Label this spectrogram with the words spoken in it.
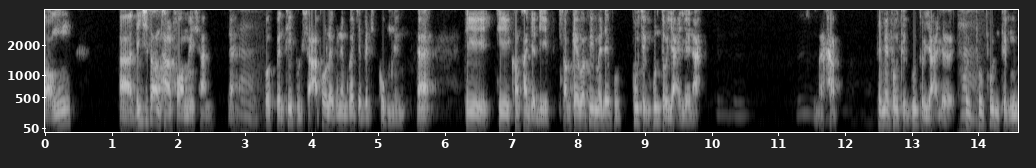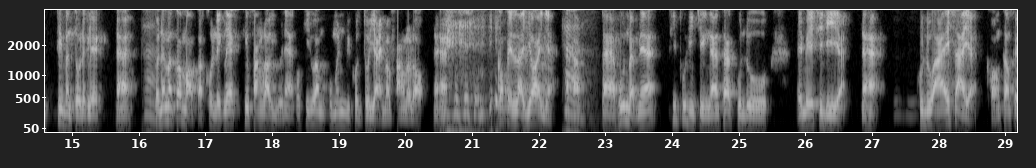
ของอ่าดิจิทัลทรานส์ฟอร์เมชันนะฮะพวกเป็นที่ปรึกษาพวกอะไรพวกนี้มันก็จะเป็นกลุ่มหนึ่งนะฮะที่ที่ค่อนข้างจะดี สังเกตว่าพี่ไม่ได้พูดถึงหุ้นตัวใหญ่เลยนะนะครับพี่ไม่พูดถึงหุ้นตัวใหญ่เลยพูดพูดพูดถึงที่มันตัวเล็กๆนะฮะเพราะนั้นมันก็เหมาะกับคนเล็ก ๆ ที่ฟังเราอยู่เนี่ยก็คิดว่ามันคงไม่มีคนตัวใหญ่มาฟังเราหรอกนะฮะก็เป็นรายย่อยเนี่ยนะครับ แต่หุ้นแบบเนี้ย พี่พูดจริงๆนะ ถ้าคุณดู MACD อะนะฮะคุณดู RSI อะของทางเฟร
